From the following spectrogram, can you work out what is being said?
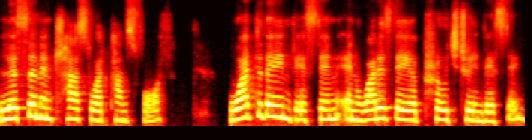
Listen and trust what comes forth. What do they invest in, and what is their approach to investing?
